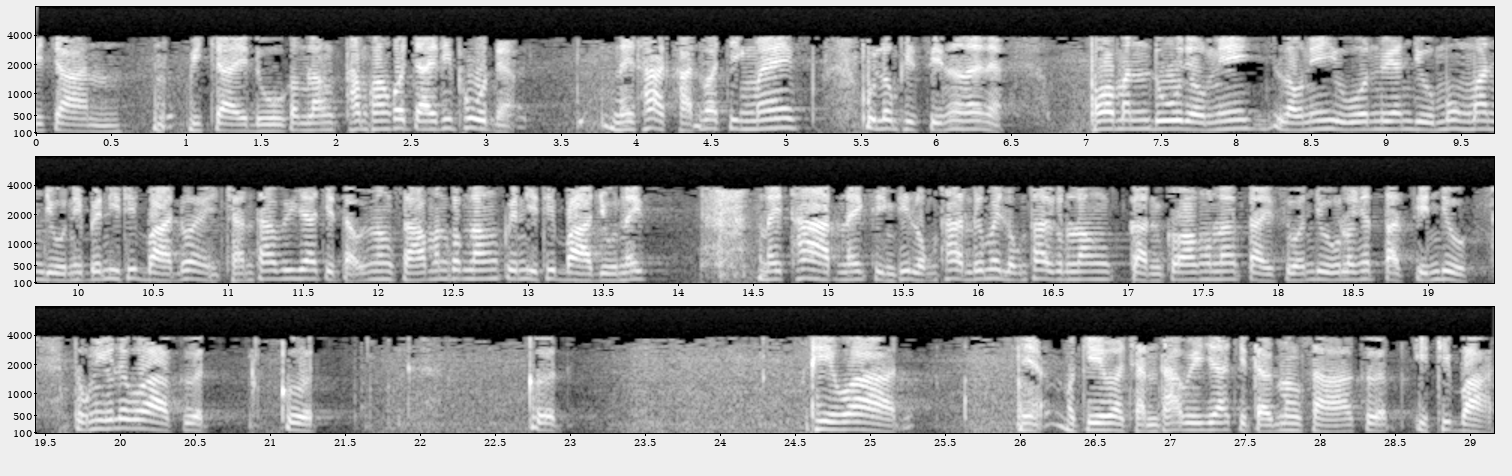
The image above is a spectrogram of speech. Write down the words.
วิจารณ์วิจัยดูกำลังทำความเข้าใจที่พูดเนี่ย ในธาตุขันว่าจริงไหมพูดเรื่องผิดศีลอะไรเนี่ย พอมันดูเดี๋ยวนี้ เหล่านี้อยู่วนเวียนอยู่มุ่งมั่นอยู่นี่เป็นอิทธิบาทด้วย ฉันทาวิยาจิตตวิมังสามันกำลังเป็นอิทธิบาทอยู่ในในธาตุในสิ่งที่หลงธาตุหรือไม่หลงธาตุกำลังกันกรองกำลังไต่สวนอยู่กำลังจะตัดสินอยู่ ตรงนี้เรียกว่าเกิดเกิดเกิดที่ว่า เนี่ยเมื่อกี้ว่าฉันทาวิยาจิตตวิมังสาเกิดอิทธิบาท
